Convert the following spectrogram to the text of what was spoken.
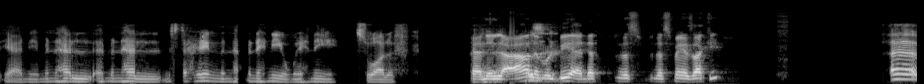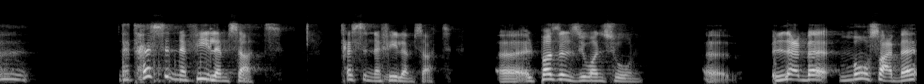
يعني من هال من هالمستحيين من من هني ومن هني سوالف. يعني العالم والبيئة نفس نفس ميازاكي؟ تحس إنه في لمسات. تحس إنه في لمسات. أه، البازلز يونسون. اللعبة مو صعبة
